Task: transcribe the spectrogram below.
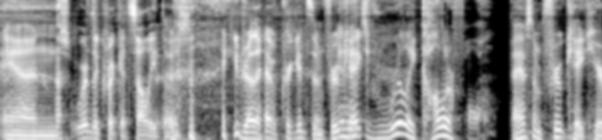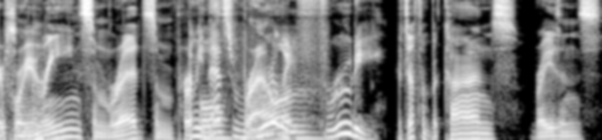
and Where'd the crickets? I'll eat those. you'd rather have crickets than And fruitcake. that's really colorful. I have some fruitcake here for some you. green, some red, some purple. I mean, that's brown. really fruity. There's definitely pecans, raisins,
